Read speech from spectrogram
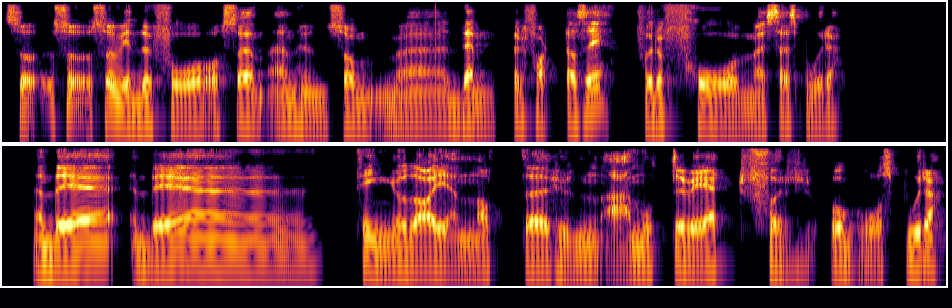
så, så, så, vil du få også en, en hund som demper farta si for å få med seg sporet. Men det, det tinger jo da igjen at hunden er motivert for å gå sporet.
